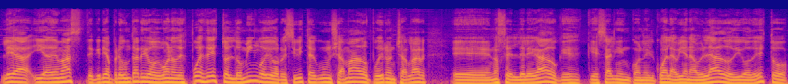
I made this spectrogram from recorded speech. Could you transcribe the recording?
Lea, y además te quería preguntar, digo, bueno, después de esto, el domingo, digo, ¿recibiste algún llamado? ¿Pudieron charlar, eh, no sé, el delegado, que es, que es alguien con el cual habían hablado, digo, de esto?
